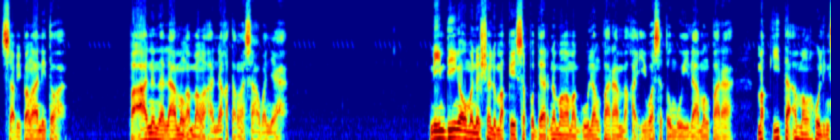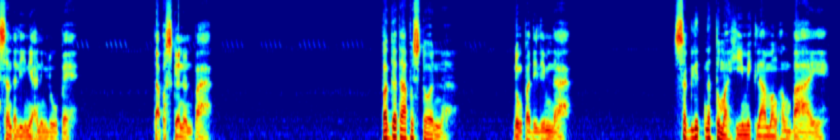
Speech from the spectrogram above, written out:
Sabi pa nga nito, paano na lamang ang mga anak at ang asawa niya? Ni hindi nga umano siya lumaki sa poder ng mga magulang para makaiwas at umuwi lamang para makita ang mga huling sandali ni Aning Lupe. Tapos ganun pa. Pagkatapos doon, nung padilim na, saglit na tumahimik lamang ang bahay.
